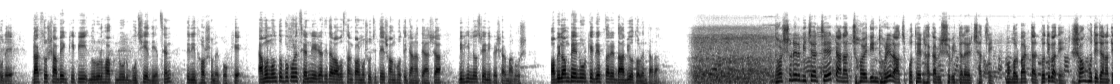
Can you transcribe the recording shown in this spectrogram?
তুলে ডাকসুর সাবেক ভিপি নুরুল হক নূর বুঝিয়ে দিয়েছেন তিনি ধর্ষণের পক্ষে। এমন মন্তব্য করেছেন নির্যাতিতার অবস্থান কর্মসূচিতে সংহতি জানাতে আসা বিভিন্ন শ্রেণি পেশার মানুষ। অবিলম্বে নূরকে গ্রেফতারের দাবিও তোলেন তারা। ধর্ষণের বিচার চেয়ে টানা ছয় দিন ধরে রাজপথে ঢাকা বিশ্ববিদ্যালয়ের ছাত্রী। মঙ্গলবার তার প্রতিবাদে সংহতি জানাতে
